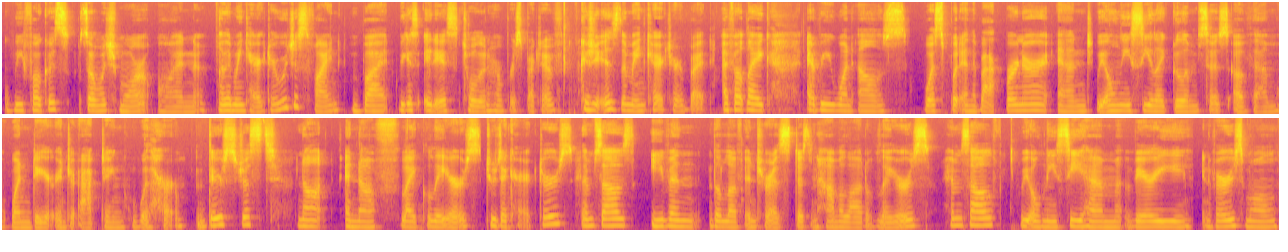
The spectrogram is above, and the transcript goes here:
we focus so much more on the main character, which is fine, but because it is told in her perspective, because she is the main character, but I felt like everyone else was put in the back burner and we only see like glimpses of them when they are interacting with her. There's just not enough like layers to the characters themselves. Even the love interest doesn't have a lot of layers himself. We only see him very in very small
